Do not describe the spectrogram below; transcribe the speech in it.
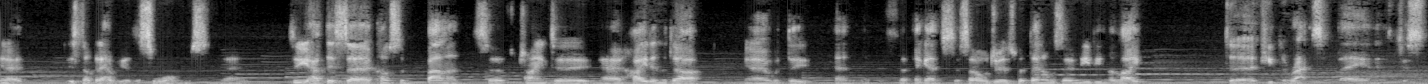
you know, it's not going to help you with the swarms. You know? So you have this uh, constant balance of trying to you know, hide in the dark, you know, with the and against the soldiers, but then also needing the light to keep the rats at bay. And it's just,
